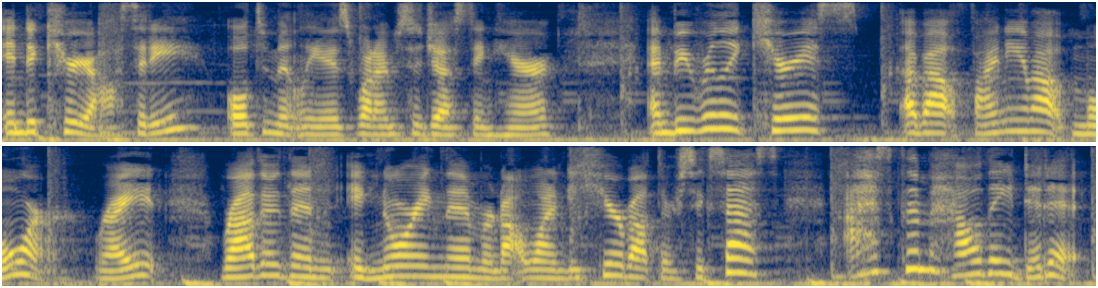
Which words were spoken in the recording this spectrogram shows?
into curiosity, ultimately is what I'm suggesting here, and be really curious about finding out more, right? Rather than ignoring them or not wanting to hear about their success, ask them how they did it.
